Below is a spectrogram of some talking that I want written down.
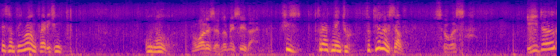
there's something wrong, Freddie. She. Oh no. What is it? Let me see that. She's threatening to, to kill herself. Suicide? Edith?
